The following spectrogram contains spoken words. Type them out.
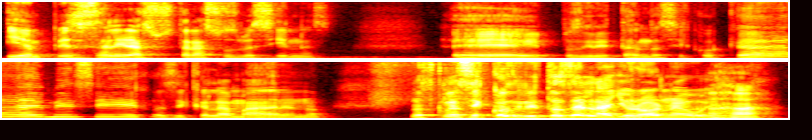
y empieza a salir a asustar a sus vecinos. Eh, pues gritando así como que, ay, mis hijos, y que la madre, ¿no? Los clásicos gritos de la llorona, güey. Ajá.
